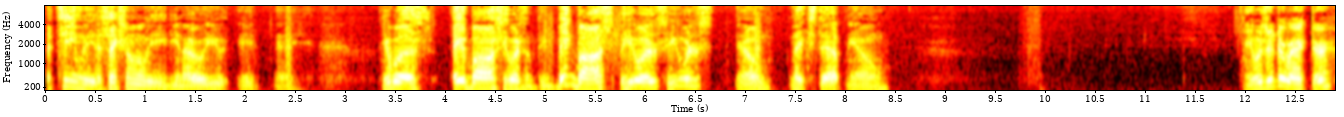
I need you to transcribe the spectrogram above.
a team lead, a sectional lead. You know, you, you he was a boss. He wasn't the big boss, but he was, he was, you know, next step, you know. He was a director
